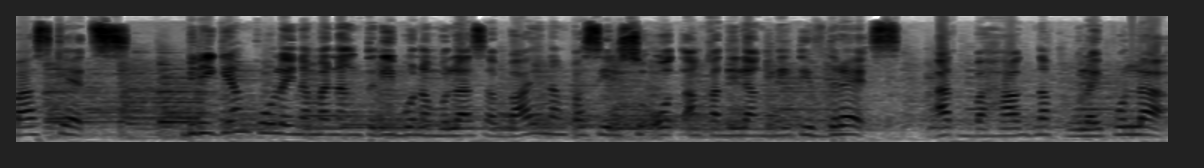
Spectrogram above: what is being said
baskets. Binigyang kulay naman ng tribo na mula sa bayan ng Pasil suot ang kanilang native dress at bahag na kulay pula.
